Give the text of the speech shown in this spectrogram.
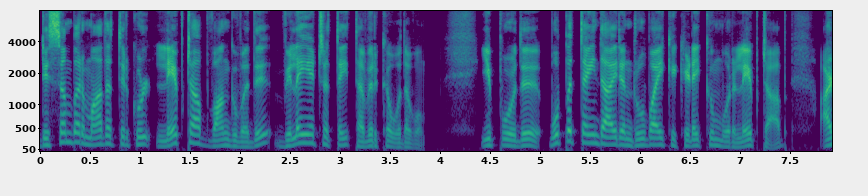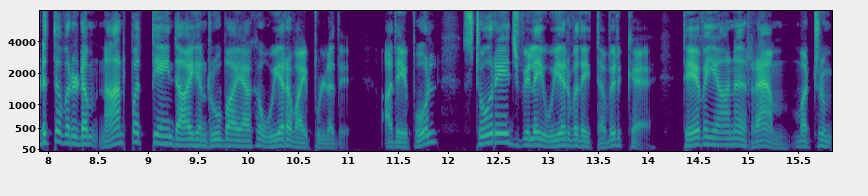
டிசம்பர் மாதத்திற்குள் லேப்டாப் வாங்குவது விலையேற்றத்தை தவிர்க்க உதவும். இப்போது முப்பத்தைந்தாயிரம் ரூபாய்க்கு கிடைக்கும் ஒரு லேப்டாப் அடுத்த வருடம் நாற்பத்தி ஐந்தாயிரம் ரூபாயாக உயர வாய்ப்புள்ளது. அதேபோல் ஸ்டோரேஜ் விலை உயர்வதை தவிர்க்க தேவையான ரேம் மற்றும்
